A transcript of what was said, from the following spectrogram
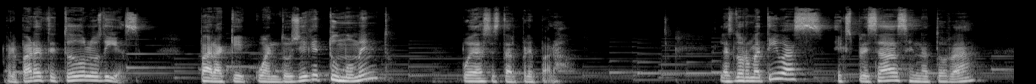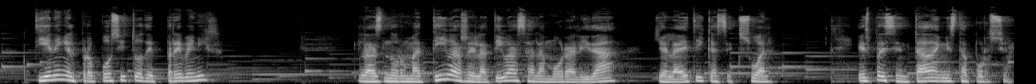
Prepárate todos los días para que cuando llegue tu momento puedas estar preparado. Las normativas expresadas en la Torah tienen el propósito de prevenir. Las normativas relativas a la moralidad y a la ética sexual es presentada en esta porción.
